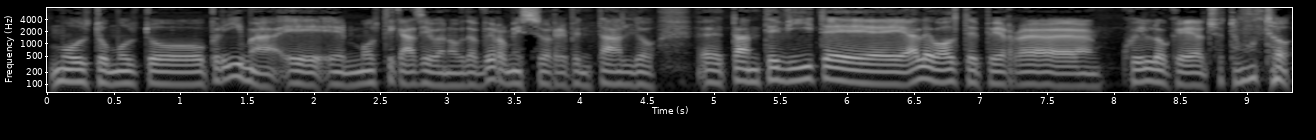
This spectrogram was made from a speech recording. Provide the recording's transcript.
molto molto prima e, e in molti casi avevano davvero messo a repentaglio eh, tante vite e alle volte per eh, quello che a un certo punto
